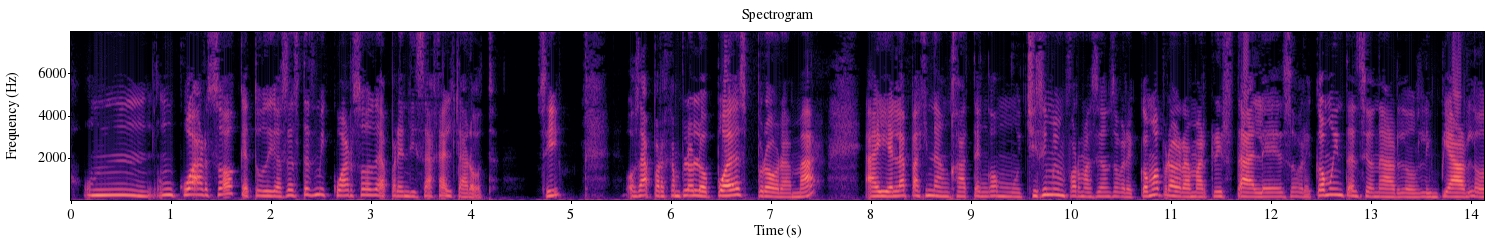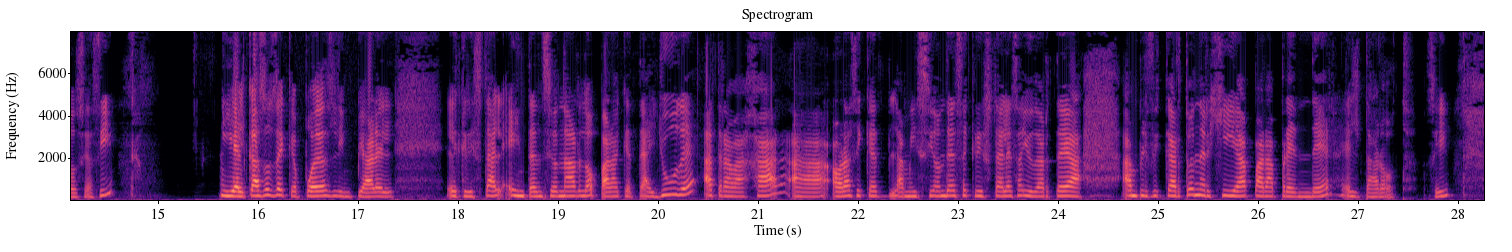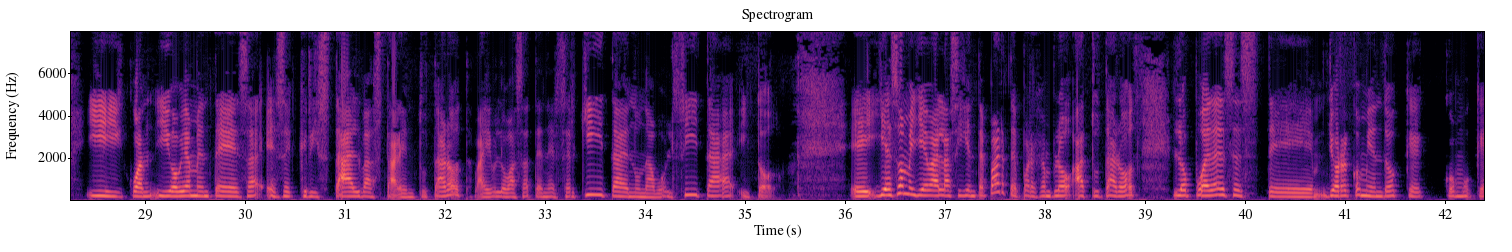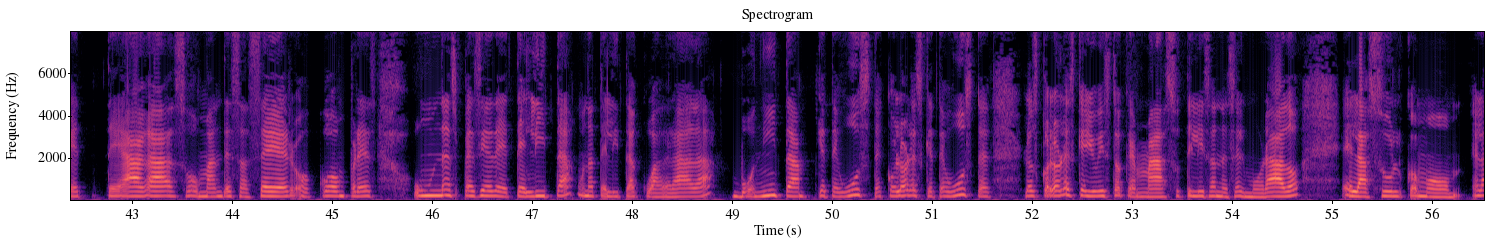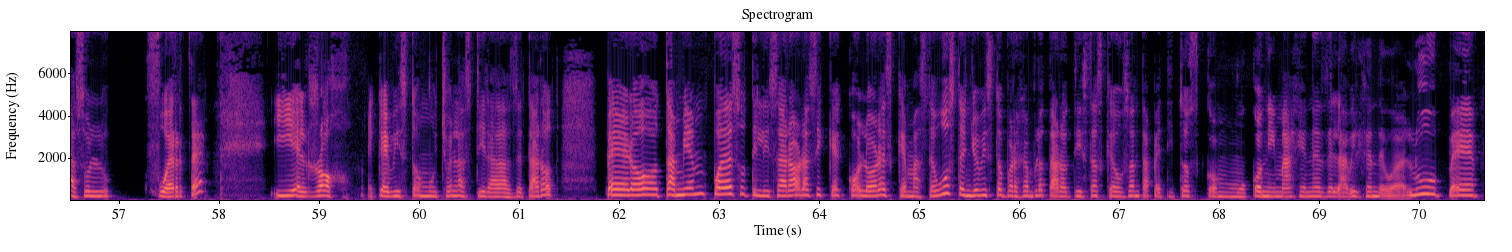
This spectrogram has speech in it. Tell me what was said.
un, un cuarzo que tú digas, este es mi cuarzo de aprendizaje al tarot. ¿Sí? O sea, por ejemplo, lo puedes programar. Ahí en la página ANJA tengo muchísima información sobre cómo programar cristales, sobre cómo intencionarlos, limpiarlos y así. Y el caso es de que puedes limpiar el, el cristal e intencionarlo para que te ayude a trabajar. ahora sí que la misión de ese cristal es ayudarte a amplificar tu energía para aprender el tarot, ¿sí? Y, y obviamente esa, ese cristal va a estar en tu tarot, ahí lo vas a tener cerquita, en una bolsita y todo. Eh, y eso me lleva a la siguiente parte, por ejemplo, a tu tarot lo puedes, este, yo recomiendo que como que te hagas o mandes a hacer o compres una especie de telita, una telita cuadrada, bonita, que te guste, colores que te gusten. Los colores que yo he visto que más utilizan es el morado, el azul como el azul fuerte y el rojo, que he visto mucho en las tiradas de tarot. Pero también puedes utilizar ahora sí que colores que más te gusten. Yo he visto, por ejemplo, tarotistas que usan tapetitos como con imágenes de la Virgen de Guadalupe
